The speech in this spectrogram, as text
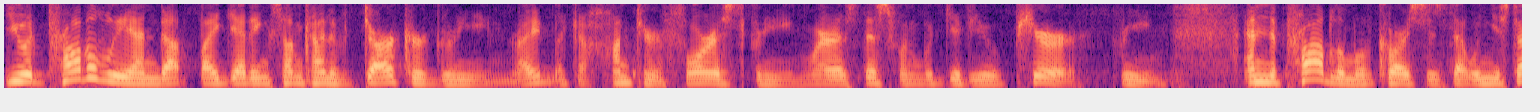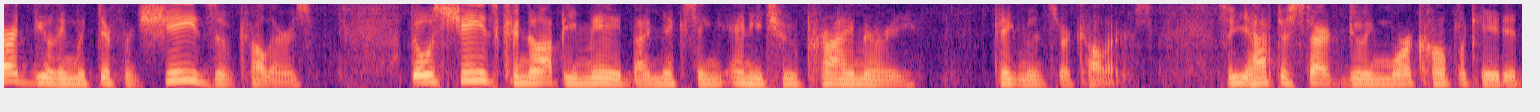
you would probably end up by getting some kind of darker green, right? Like a hunter forest green, whereas this one would give you pure green. And the problem, of course, is that when you start dealing with different shades of colors, those shades cannot be made by mixing any two primary pigments or colors. So you have to start doing more complicated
